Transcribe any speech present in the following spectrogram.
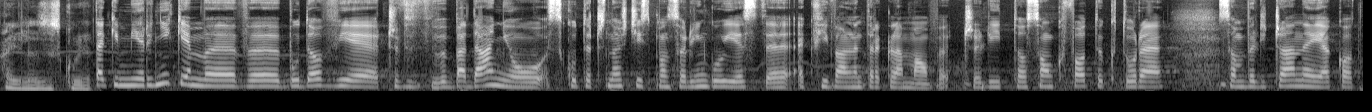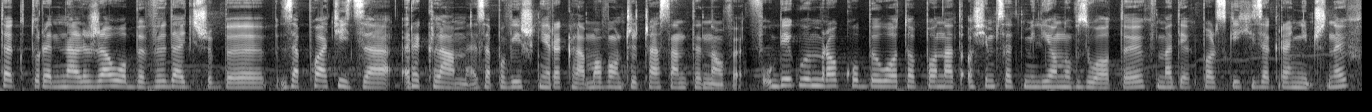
A ile zyskuje? Takim miernikiem w budowie czy w badaniu skuteczności sponsoringu jest ekwiwalent reklamowy, czyli to są kwoty, które są wyliczane jako te, które należałoby wydać, żeby zapłacić za reklamę, za powierzchnię reklamową czy czas antenowy. W ubiegłym roku było to ponad 800 milionów złotych w mediach polskich i zagranicznych.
